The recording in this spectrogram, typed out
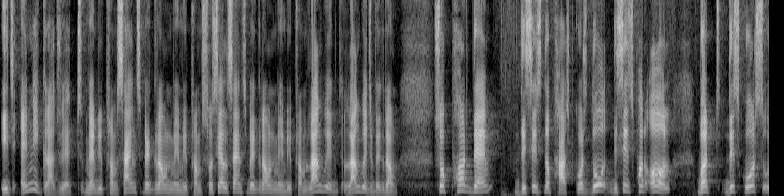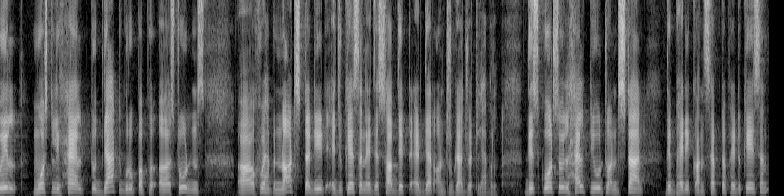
is any graduate, maybe from science background, maybe from social science background, maybe from language, language background. So, for them, this is the first course, though this is for all, but this course will mostly help to that group of uh, students uh, who have not studied education as a subject at their undergraduate level. This course will help you to understand the very concept of education,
